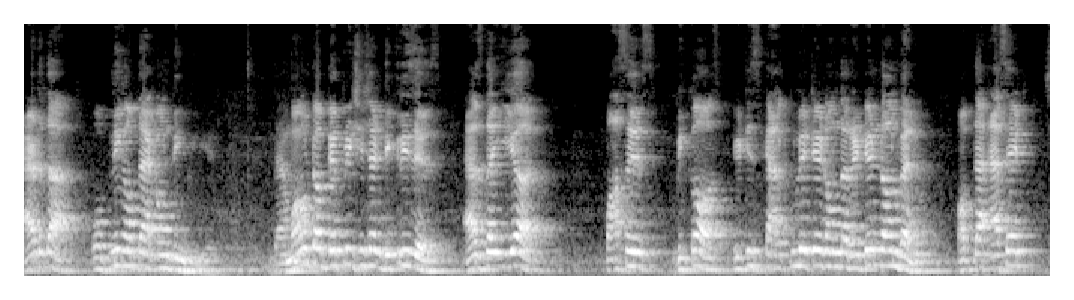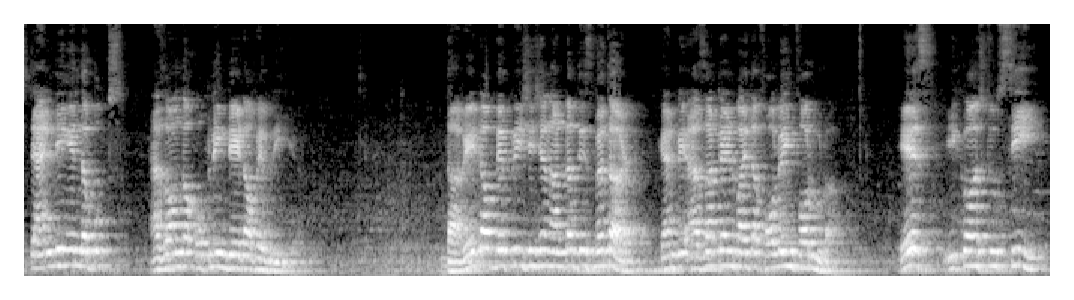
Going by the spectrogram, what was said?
at the opening of the accounting period. The amount of depreciation decreases as the year passes because it is calculated on the written down value of the asset standing in the books as on the opening date of every year. The rate of depreciation under this method can be ascertained by the following formula. S equals to C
